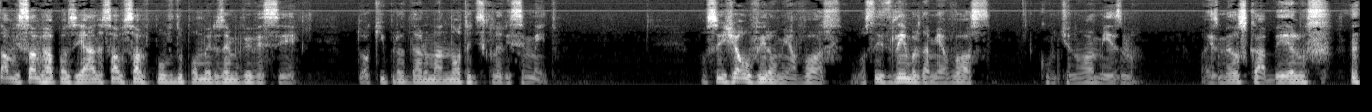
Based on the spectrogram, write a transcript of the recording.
Salve, salve rapaziada, salve, salve povo do Palmeiras MVVC. Tô aqui para dar uma nota de esclarecimento. Vocês já ouviram minha voz? Vocês lembram da minha voz? Continua a mesma. Mas meus cabelos,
